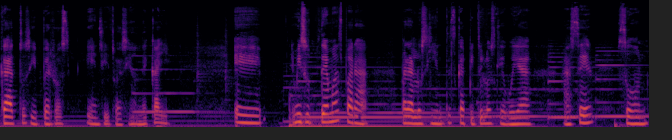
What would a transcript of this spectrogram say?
gatos y perros en situación de calle. Eh, mis subtemas para, para los siguientes capítulos que voy a hacer son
